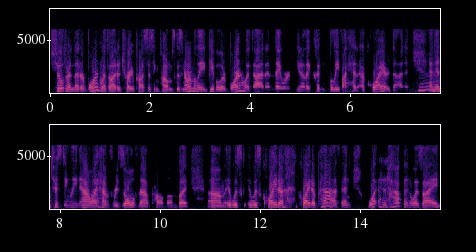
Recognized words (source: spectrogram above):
children that are born with auditory processing problems because normally people are born with that and they were, you know, they couldn't believe I had acquired that. And, yeah. and interestingly now I have resolved that problem, but um, it was it was quite a quite a path. And what had happened was I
